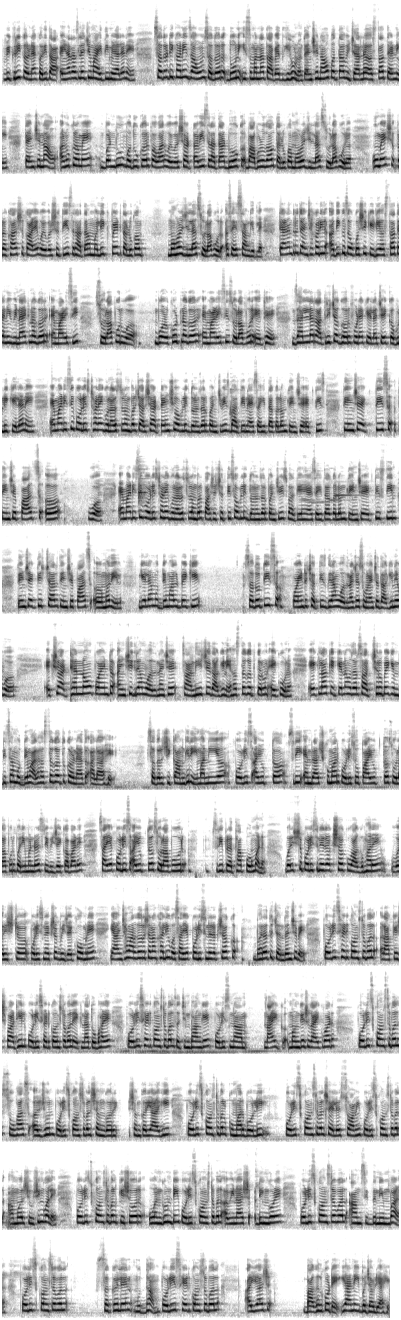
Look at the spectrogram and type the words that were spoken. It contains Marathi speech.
विक्री करण्याकरिता येणार असल्याची माहिती मिळाल्याने सदर ठिकाणी जाऊन सदर दोन इसमांना ताब्यात घेऊन त्यांचे नाव पत्ता विचारले असता त्यांनी त्यांचे नाव अनुक्रमे बंडू मधुकर पवार वयवर्ष अठ्ठावीस राहता ढोक बाबुळगाव तालुका मोहोळ जिल्हा सोलापूर उमेश प्रकाश काळे वयवर्ष तीस राहता मलिकपेठ तालुका मोहोळ जिल्हा सोलापूर असे सांगितले. त्यानंतर त्यांच्याकडील अधिक चौकशी केली असता त्यांनी Vinayaknagar M I D C Solapur व Bolkhotnagar M I D C Solapur येथे झालेल्या रात्रीच्या घरफोड्या केल्याचे कबुली केल्याने M I D C police Thane गुन्हा नंबर चारशे अठ्ठ्याऐंशी ऑब्लिक दोन हजार पंचवीस भारतीय न्यायसंहिता कलम तीनशे एकतीस तीनशे एकतीस तीनशे पाच अ व M I D C police Thane गुन्हा नंबर पाचशे छत्तीस ऑब्लिक दोन हजार पंचवीस भारतीय न्यायसंहिता कलम तीनशे एकतीस तीन तीनशे एकतीस चार तीनशे पाच अ मधील गेल्या मुद्देमालपैकी सदोतीस पॉईंट छत्तीस ग्रॅम वजनाच्या सोन्याच्या दागिने व एकशे अठ्ठ्याण्णव पॉईंट ऐंशी ग्रॅम वजनाचे चांदीचे दागिने हस्तगत करून एकूण एक लाख एक्क्याण्णव हजार सातशे रुपये किमतीचा मुद्देमाल हस्तगत करण्यात आला आहे. सदरची कामगिरी माननीय पोलीस आयुक्त श्री एम राजकुमार पोलीस उपायुक्त सोलापूर परिमंडळ श्री विजय कबाडे सहाय्यक पोलीस आयुक्त सोलापूर श्री प्रथा पोमन वरिष्ठ पोलीस निरीक्षक वाघमारे वरिष्ठ पोलीस निरीक्षक विजय खोमणे यांच्या मार्गदर्शनाखाली व सहाय्यक पोलीस निरीक्षक Bharat Chandanshive police head constable Rakesh Patil police head constable Eknath Ubhale police head constable Sachin Bhange police नाम Naik Mangesh Gaikwad police constable Suhas Arjun police constable Shankar Shankar Yalgi police constable Kumar Boli police constable Shailesh Swami police constable Amar Shivshingwale police constable Kishor Wanagunti police constable Avinash Dhingole police constable Amsiddha Nimbal police constable Saqlain Muddam police head constable Ayyaz Bagalkote यांनी बजावली आहे.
